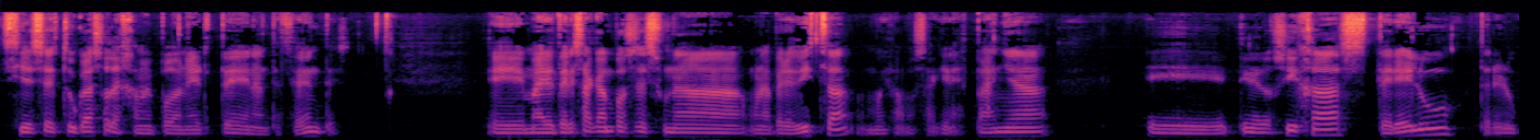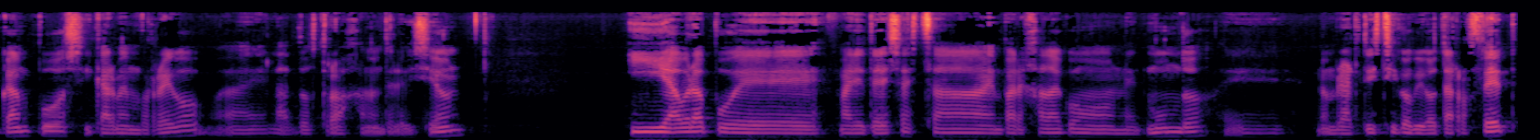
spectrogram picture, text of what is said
Si ese es tu caso, déjame ponerte en antecedentes. Eh, María Teresa Campos es una, una periodista muy famosa aquí en España, eh, tiene dos hijas, Terelu, Terelu Campos y Carmen Borrego, eh, las dos trabajando en televisión. Y ahora pues María Teresa está emparejada con Edmundo, eh, nombre artístico Bigota Roset,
